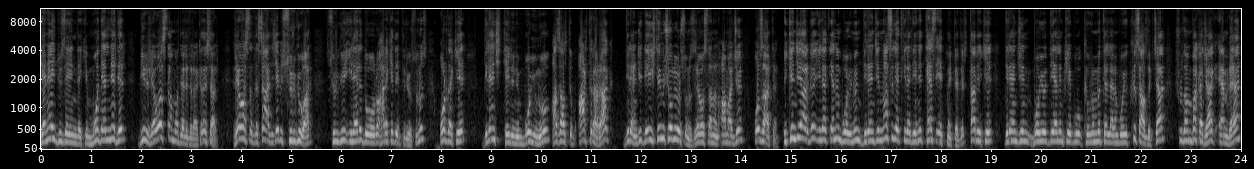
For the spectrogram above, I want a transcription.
deney düzeyindeki model nedir? Bir Reosta modelidir arkadaşlar. Reosta'da sadece bir sürgü var. Sürgüyü ileri doğru hareket ettiriyorsunuz. Oradaki direnç telinin boyunu azaltıp artırarak direnci değiştirmiş oluyorsunuz. Reosta'nın amacı o zaten. İkinci yargı iletkenin boyunun direnci nasıl etkilediğini test etmektedir. Tabii ki direncin boyu diyelim ki bu kıvrımlı tellerin boyu kısaldıkça şuradan bakacak Emre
